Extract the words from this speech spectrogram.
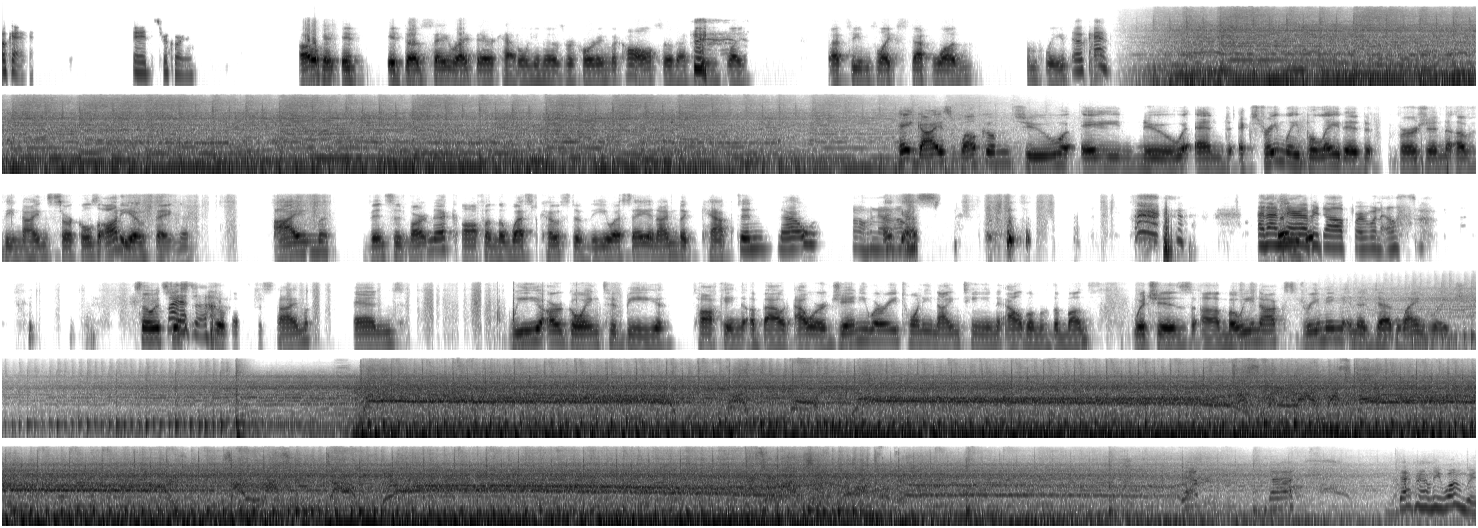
Okay. It's recording. Oh, okay, it it does say right there Catalina is recording the call, so that seems like that seems like step one complete. Okay. Hey guys, welcome to a new and extremely belated version of the Nine Circles audio thing. I'm Vincent Martinek off on the west coast of the USA, and I'm the captain now, Oh no. I guess. and I'm Hera Vidal for everyone else. So it's Might just as the two of us this time, and we are going to be talking about our January 2019 album of the month, which is uh, Mo'ynoq's Dreaming in a Dead Language.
